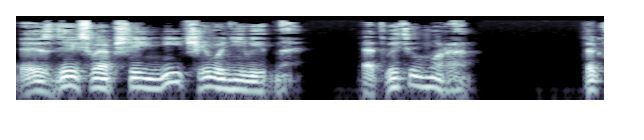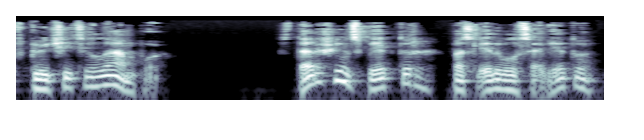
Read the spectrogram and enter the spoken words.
«Здесь вообще ничего не видно», — ответил Муран. «Так включите лампу». Старший инспектор последовал совету,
